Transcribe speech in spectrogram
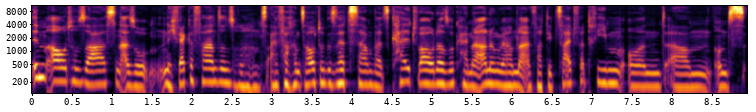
im Auto saßen, also nicht weggefahren sind, sondern uns einfach ins Auto gesetzt haben, weil es kalt war oder so, keine Ahnung. Wir haben da einfach die Zeit vertrieben und ähm, uns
